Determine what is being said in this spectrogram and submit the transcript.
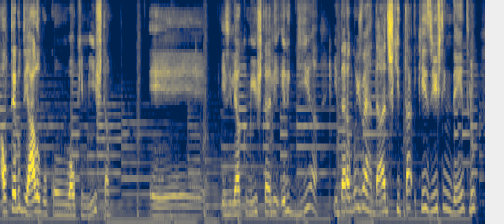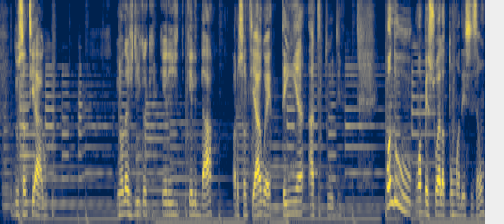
ao ter o diálogo com o alquimista, é, esse alquimista ele, ele guia e dá algumas verdades que, tá, que existem dentro do Santiago. E uma das dicas que, que, ele, que ele dá para o Santiago é tenha atitude. Quando uma pessoa ela toma uma decisão,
